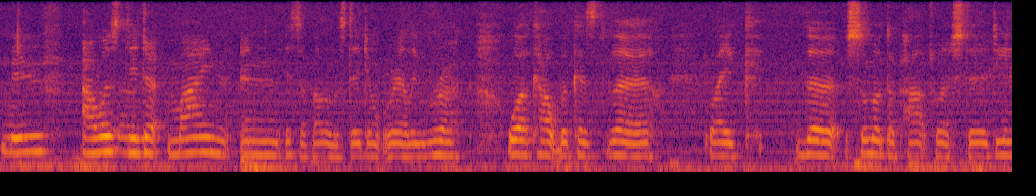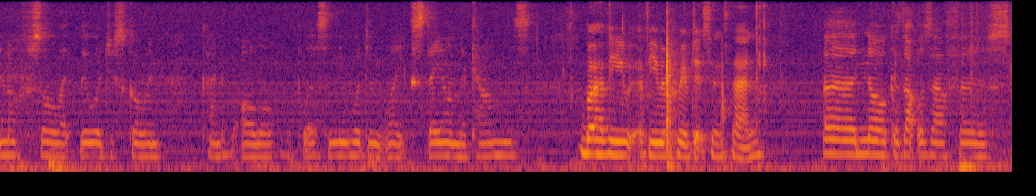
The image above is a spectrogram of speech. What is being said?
move. Ours didn't. Mine and Isabella's didn't really work work out because the like the some of the parts weren't sturdy enough, so like they were just going kind of all over the place, and they wouldn't like stay on the cams. But have you have you improved it since then? Uh, no, because that was our first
